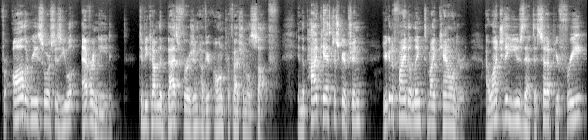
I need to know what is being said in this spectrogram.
for all the resources you will ever need to become the best version of your own professional self. In the podcast description, you're going to find a link to my calendar. I want you to use that to set up your free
